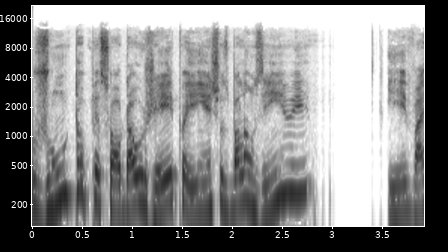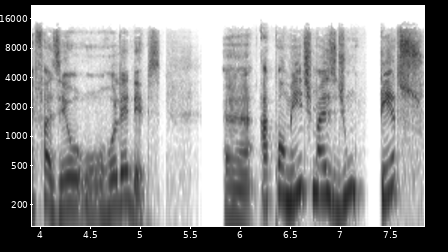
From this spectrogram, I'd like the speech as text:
junta, o pessoal dá o jeito aí, enche os balãozinhos e, e vai fazer o, o rolê deles. Uh, atualmente, mais de um terço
